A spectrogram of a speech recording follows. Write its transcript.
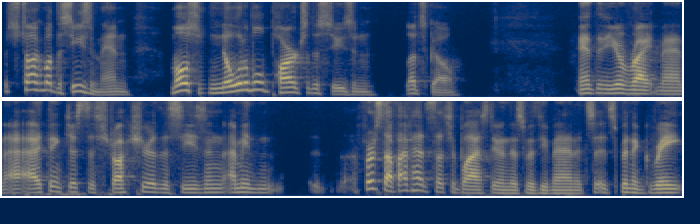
let's talk about the season, man. most notable parts of the season. Let's go. Anthony, you're right, man. I, I think just the structure of the season. I mean, first off, I've had such a blast doing this with you, man. It's it's been a great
